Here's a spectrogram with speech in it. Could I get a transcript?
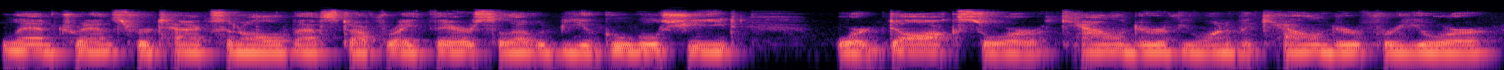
land transfer tax and all of that stuff right there. So that would be a Google Sheet or Docs or Calendar if you wanted the calendar for your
